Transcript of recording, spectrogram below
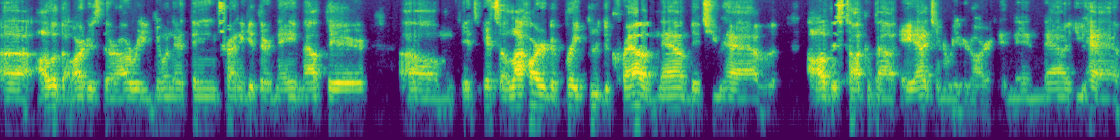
uh, all of the artists that are already doing their thing trying to get their name out there. Um, it's, it's a lot harder to break through the crowd now that you have all this talk about ai generated art. And then now you have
